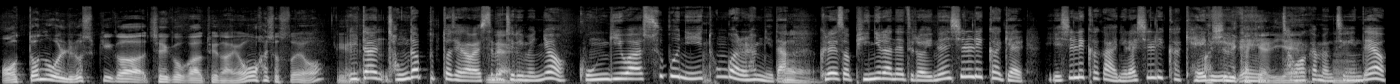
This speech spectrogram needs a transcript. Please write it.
어떤 원리로 습기가 제거가 되나요? 하셨어요. 예. 일단 정답부터 제가 말씀을 네. 드리면요. 공기와 수분이 통과를 합니다. 어. 그래서 비닐 안에 들어있는 실리카 겔, 이게 실리카가 아니라 실리카 겔이 아, 실리카 네, 겔, 예. 정확한 명칭인데요.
